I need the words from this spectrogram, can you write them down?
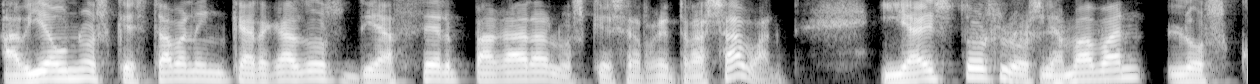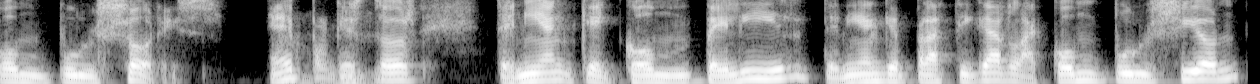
había unos que estaban encargados de hacer pagar a los que se retrasaban y a estos los llamaban los compulsores. ¿eh? porque estos tenían que compelir, tenían que practicar la compulsión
